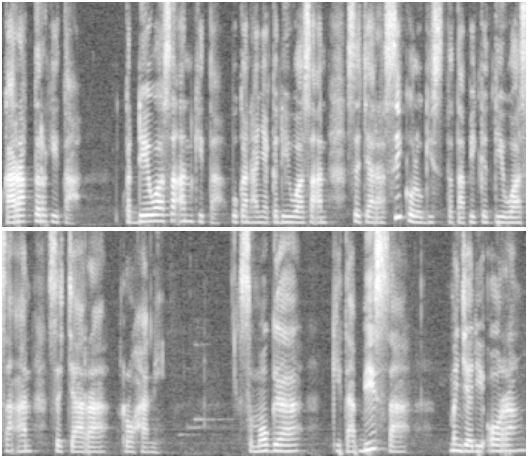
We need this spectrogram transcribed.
karakter kita, kedewasaan kita, bukan hanya kedewasaan secara psikologis, tetapi kedewasaan secara rohani. Semoga kita bisa menjadi orang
